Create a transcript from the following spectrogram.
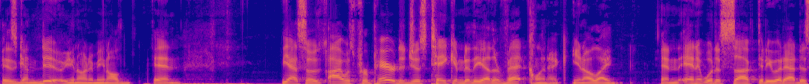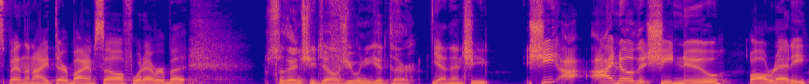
is going to do. You know what I mean? I'll and yeah, so I was prepared to just take him to the other vet clinic. You know, like and and it would have sucked that he would have had to spend the night there by himself, whatever. But So then she tells you when you get there. yeah, then she she I, I know that she knew already.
